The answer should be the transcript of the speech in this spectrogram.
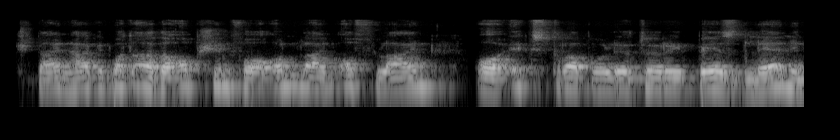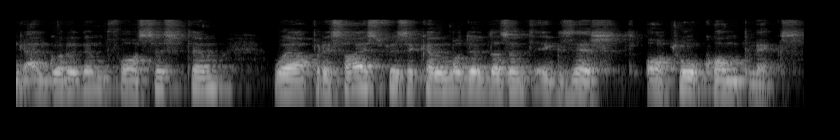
Steinhagen, what are the options for online, offline, or extrapolatory based learning algorithm for system where a precise physical model doesn't exist or too complex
